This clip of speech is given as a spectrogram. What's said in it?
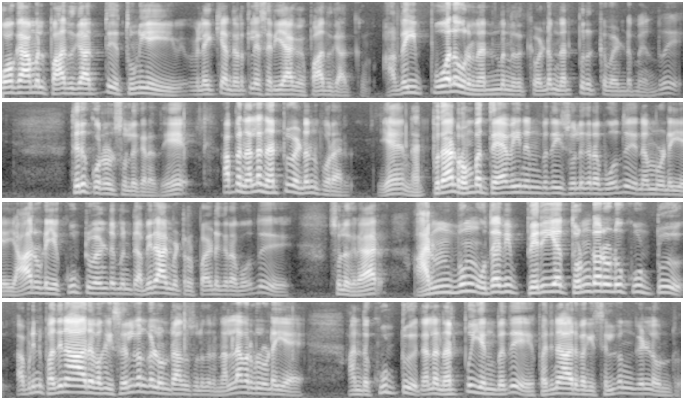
போகாமல் பாதுகாத்து துணியை விலக்கி அந்த இடத்துல சரியாக பாதுகாக்கும். அதை போல ஒரு நண்பன் இருக்க வேண்டும் நட்பு இருக்க வேண்டும் என்று திருக்குறள் சொல்லுகிறது. அப்போ நல்ல நட்பு வேண்டும்னு போகிறாரு ஏன்? நட்பு தான் ரொம்ப தேவைன்னு என்பதை சொல்லுகிற போது நம்முடைய யாருடைய கூட்டு வேண்டும் என்று அபிராமிட்டர் பாடுகிற போது சொல்லுகிறார் அன்பும் உதவி பெரிய தொண்டரோடு கூட்டு அப்படின்னு பதினாறு வகை செல்வங்கள் ஒன்றாக சொல்லுகிற நல்லவர்களுடைய அந்த கூட்டு நல்ல நட்பு என்பது பதினாறு வகை செல்வங்கள் ஒன்று.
